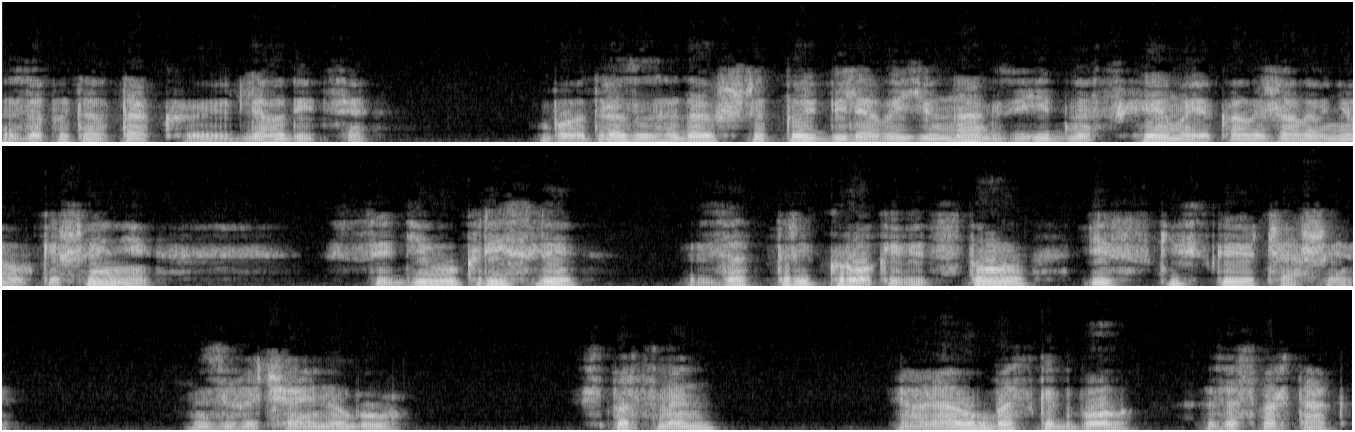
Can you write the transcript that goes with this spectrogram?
запитав так для годиться, бо одразу згадав, що той білявий юнак, згідно схеми, яка лежала в нього в кишені, сидів у кріслі за три кроки від столу із скіфською чашею. Звичайно, був. Спортсмен грав у баскетбол за Спартак.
